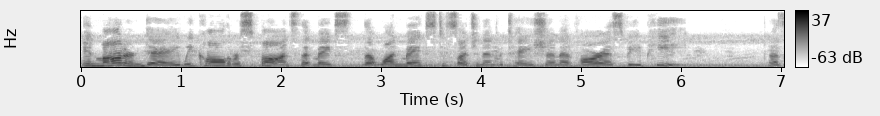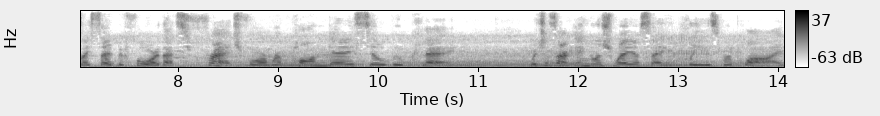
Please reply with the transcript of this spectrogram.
In modern day, we call the response that makes that one makes to such an invitation an RSVP. As I said before, that's French for répondez s'il vous plaît, which is our English way of saying please reply.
